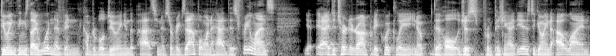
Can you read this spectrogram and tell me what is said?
doing things that I wouldn't have been comfortable doing in the past. You know, so for example, when I had this freelance, I had to turn it around pretty quickly. You know, the whole just from pitching ideas to going to outline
